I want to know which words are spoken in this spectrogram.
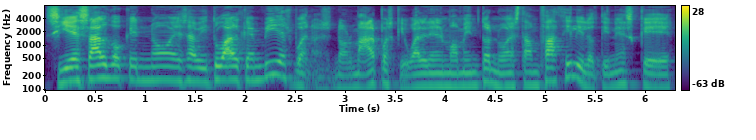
Si es algo que no es habitual que envíes, bueno, es normal, pues que igual en el momento no es tan fácil y lo tienes que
